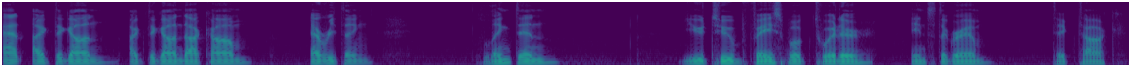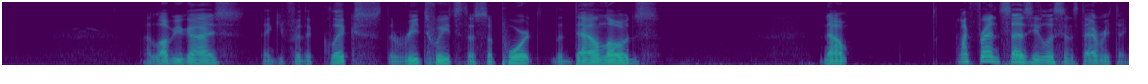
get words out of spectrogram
at Ikedagon, Ikedagon.com, everything. LinkedIn, YouTube, Facebook, Twitter, Instagram, TikTok. I love you guys. Thank you for the clicks, the retweets, the support, the downloads. Now, my friend says he listens to everything.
